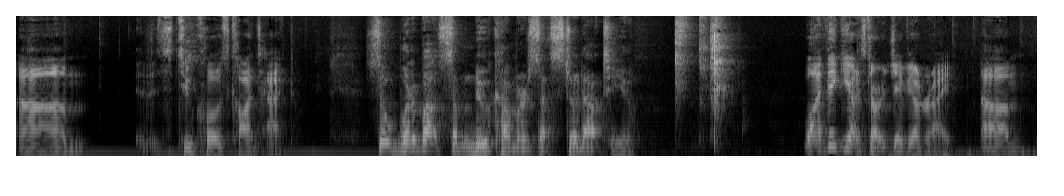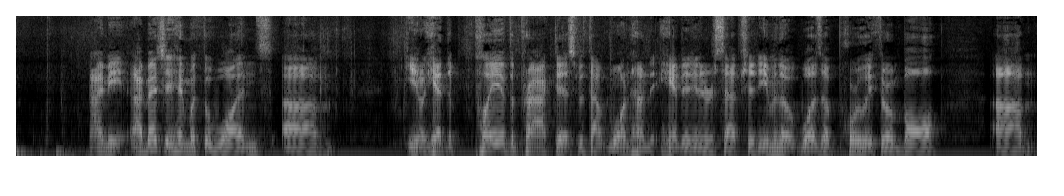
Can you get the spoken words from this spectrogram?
Um, it's too close contact. So, what about some newcomers that stood out to you? Well, I think you got to start with Javin Wright. Um, I mean, I mentioned him with the ones. Um, you know, he had the play of the practice with that one-handed interception, even though it was a poorly thrown ball. Um,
